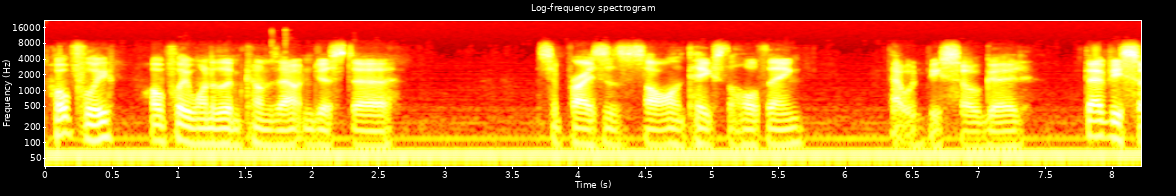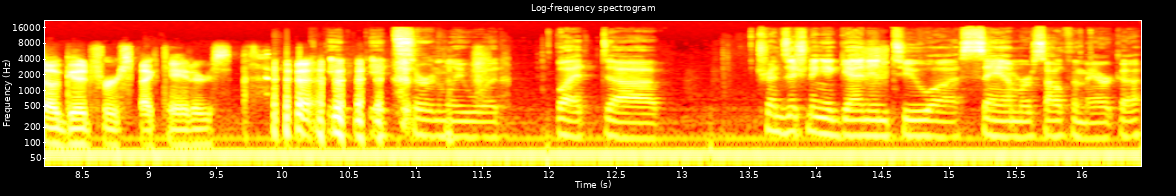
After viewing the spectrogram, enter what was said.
hopefully, hopefully one of them comes out and just uh, surprises us all and takes the whole thing. That would be so good. That'd be so good for spectators. it, it certainly would. But uh, transitioning again into uh, Sam or South America,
